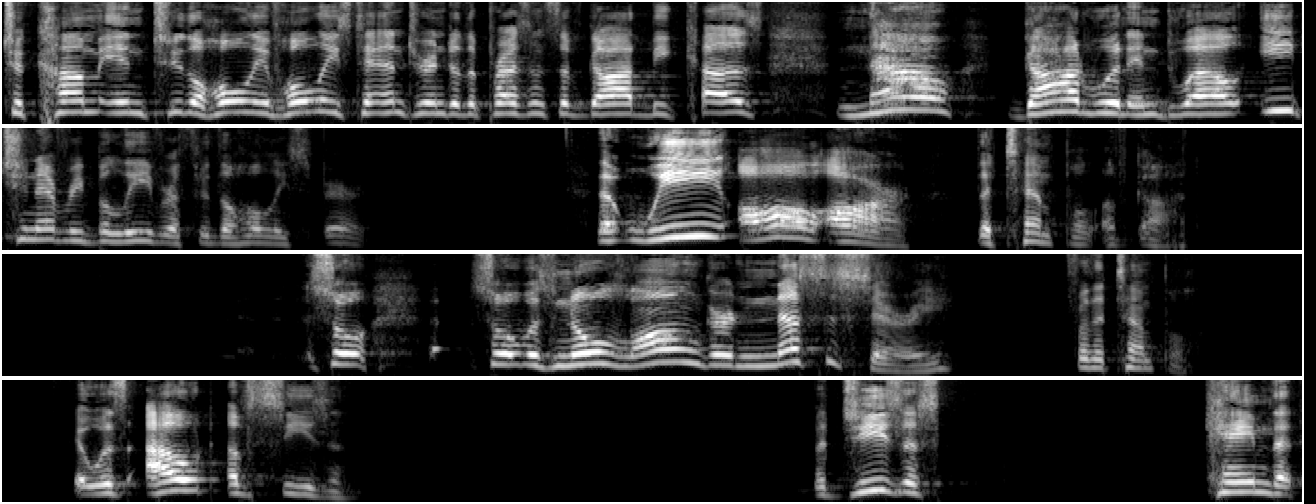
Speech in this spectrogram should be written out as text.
to come into the Holy of Holies to enter into the presence of God because now God would indwell each and every believer through the Holy Spirit. That we all are the temple of God. So, so it was no longer necessary for the temple, it was out of season. But Jesus came that,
